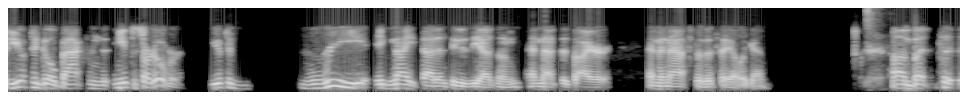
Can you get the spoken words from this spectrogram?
So you have to go back from, the, you have to start over. You have to reignite that enthusiasm and that desire and then ask for the sale again. Um, but to,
